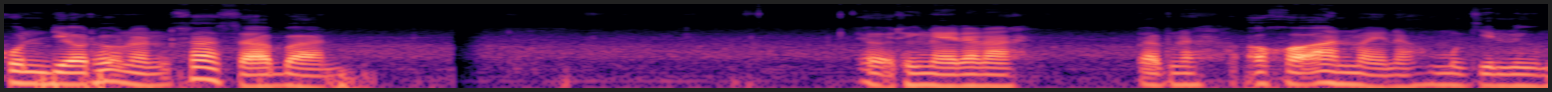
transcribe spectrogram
คนเดียวเท่านั้นข้าสาบานเออถึงไหนแล้วนะแป๊บนะ เอาขออ่านใหม่นะเมื่อกี้ลืม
